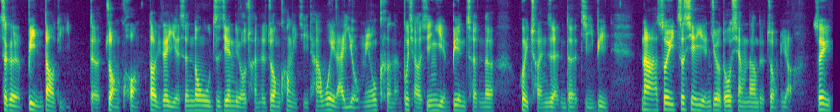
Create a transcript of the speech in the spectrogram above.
这个病到底的状况，到底在野生动物之间流传的状况，以及它未来有没有可能不小心演变成了会传人的疾病。那所以这些研究都相当的重要，所以。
